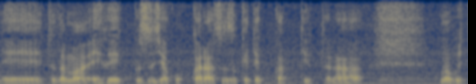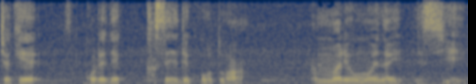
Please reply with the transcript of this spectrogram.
でただまあ FX じゃあこっから続けていくかって言ったらまあぶっちゃけこれで稼いでいこうとはあんまり思えないですし、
